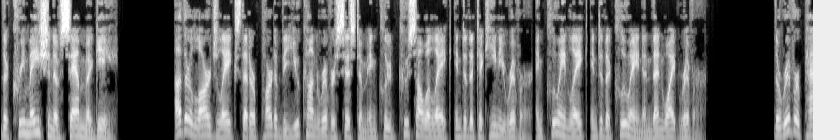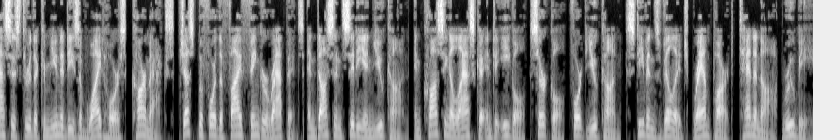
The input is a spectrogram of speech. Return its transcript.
The Cremation of Sam McGee. Other large lakes that are part of the Yukon River system include Kusawa Lake into the Takhini River and Kluane Lake into the Kluane and then White River. The river passes through the communities of Whitehorse, Carmacks, just before the Five Finger Rapids and Dawson City in Yukon, and crossing Alaska into Eagle, Circle, Fort Yukon, Stevens Village, Rampart, Tanana, Ruby,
